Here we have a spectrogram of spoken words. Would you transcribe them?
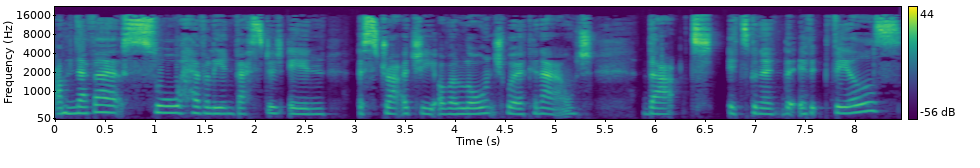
I'm never so heavily invested in a strategy or a launch working out that it's to, that if it fails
